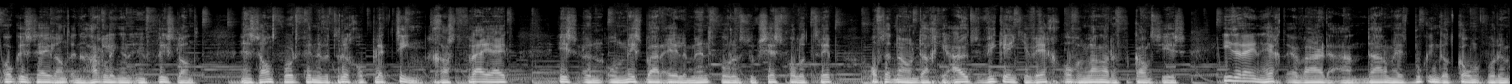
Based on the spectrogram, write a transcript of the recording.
ook in Zeeland en Harlingen in Friesland. En Zandvoort vinden we terug op plek 10. Gastvrijheid is een onmisbaar element voor een succesvolle trip... of dat nou een dagje uit, weekendje weg of een langere vakantie is. Iedereen hecht er waarde aan. Daarom heeft Booking.com voor de,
